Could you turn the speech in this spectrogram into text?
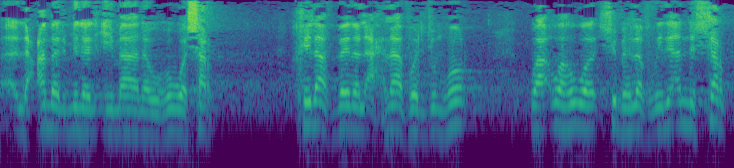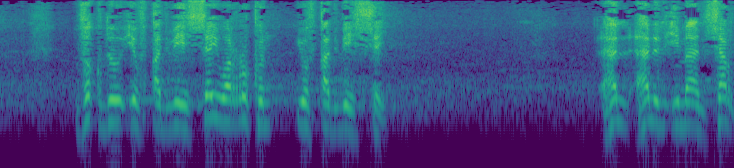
العمل من الإيمان أو هو شر؟ خلاف بين الأحناف والجمهور وهو شبه لفظي لأن الشرط فقد يفقد به الشيء والركن يفقد به الشيء. هل هل الإيمان شرط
